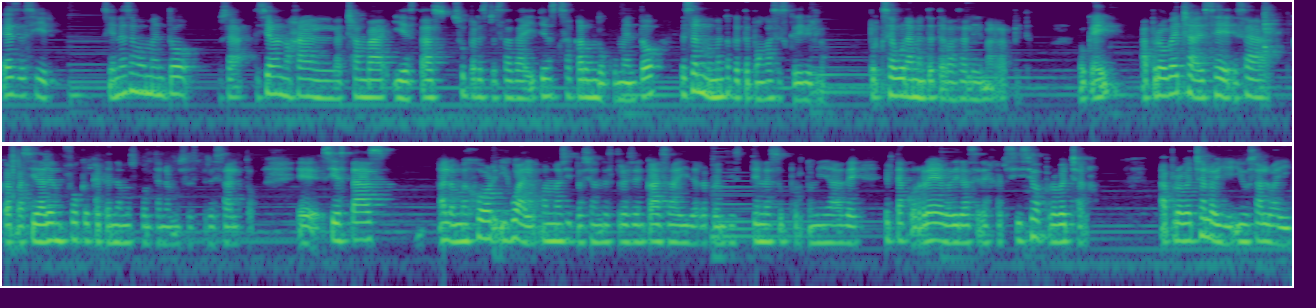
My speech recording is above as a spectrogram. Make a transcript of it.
Es decir, si en ese momento, o sea, te hicieron enojar en la chamba y estás súper estresada y tienes que sacar un documento, es el momento que te pongas a escribirlo, porque seguramente te va a salir más rápido. ¿ok? Aprovecha ese, esa capacidad de enfoque que tenemos cuando tenemos estrés alto. Eh, si estás a lo mejor igual con una situación de estrés en casa y de repente tienes oportunidad de irte a correr o de ir a hacer ejercicio, aprovechalo. Aprovechalo y, úsalo ahí.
